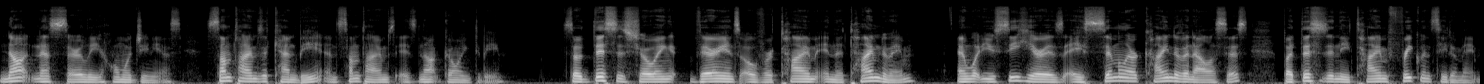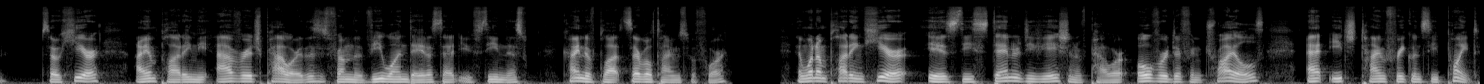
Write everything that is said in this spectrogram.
not necessarily homogeneous. Sometimes it can be, and sometimes it's not going to be. So this is showing variance over time in the time domain. And what you see here is a similar kind of analysis, but this is in the time frequency domain. So here I am plotting the average power. This is from the V1 dataset. You've seen this kind of plot several times before. And what I'm plotting here is the standard deviation of power over different trials at each time frequency point.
